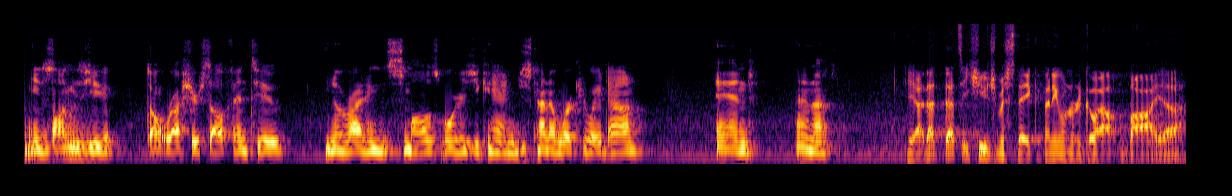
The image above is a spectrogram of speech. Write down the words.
As long as you don't rush yourself into, you know, riding as small as board as you can, just kind of work your way down, and I don't. Uh, yeah, that that's a huge mistake. If anyone were to go out and buy a,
